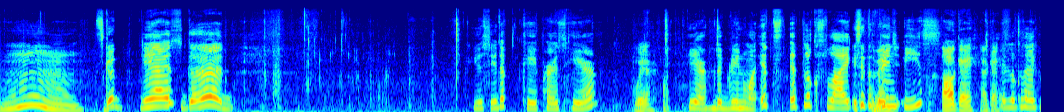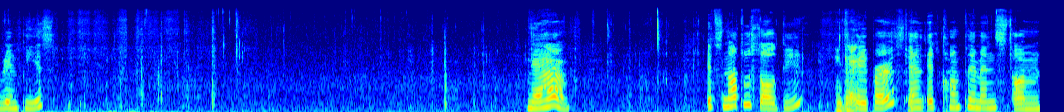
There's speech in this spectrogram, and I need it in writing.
Mmm. It's good. Yeah, it's good. You see the capers here? Where? Here, the green one. It's it looks like Is it a green peas. Okay. Okay. It looks like green peas. Yeah. It's not too salty, the Okay. capers, Yep. and it complements um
